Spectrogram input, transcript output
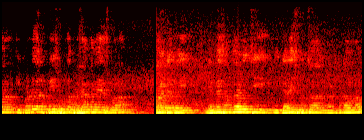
మనం ఈ పండుగలు పీస్ఫుల్గా ప్రశాంతంగా చేసుకోవాలా? ఎనభై సంవత్సరాల నుంచి ఈ గణేష్ ఉత్సవాలు నడుపుకుంటూ ఉన్నాం.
